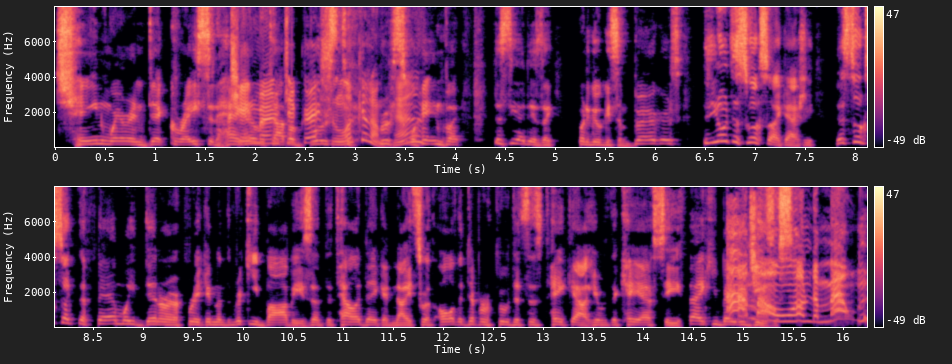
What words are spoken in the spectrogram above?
chain wearing Dick Grayson hanging Chain over top Dick of Bruce, Grayson, look at him, Bruce yeah. Wayne. But just the idea is like, we're gonna go get some burgers. You know what this looks like? Actually, this looks like the family dinner of freaking Ricky Bobby's at the Talladega Nights with all the different food that says takeout here with the KFC. Thank you, baby I'm Jesus. all on the Mountain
